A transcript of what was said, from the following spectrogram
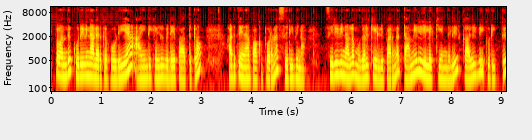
இப்போ வந்து குருவினால் இருக்கக்கூடிய ஐந்து கேள்வி விடை பார்த்துட்டோம். அடுத்து என்ன பார்க்க போகிறோன்னா சிறுவினா. சிறுவினால முதல் கேள்வி பாருங்கள் தமிழ் இலக்கியங்களில் கல்வி குறித்து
